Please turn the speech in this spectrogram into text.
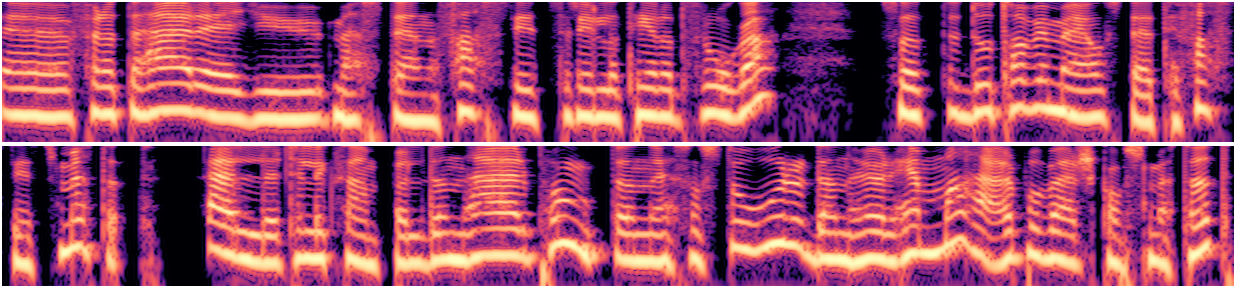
eh, för att det här är ju mest en fastighetsrelaterad fråga, så att då tar vi med oss det till fastighetsmötet. Eller till exempel den här punkten är så stor, den hör hemma här på värdskapsmötet,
